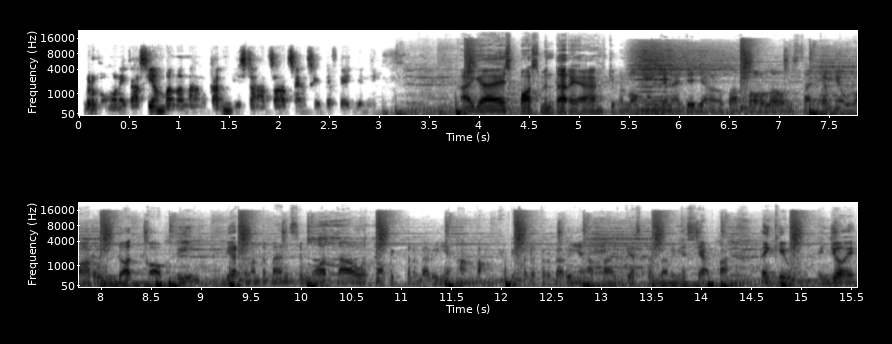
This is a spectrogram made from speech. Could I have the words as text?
berkomunikasi yang menenangkan di saat-saat sensitif kayak gini? Hai guys, pause bentar ya. Cuma mau ngingetin aja jangan lupa follow Instagramnya warung.kopi biar teman-teman semua tahu topik terbarunya apa, episode terbarunya apa, guest terbarunya siapa. Thank you, enjoy.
